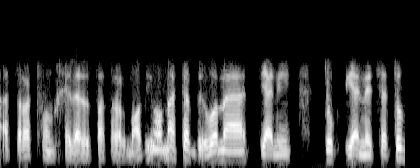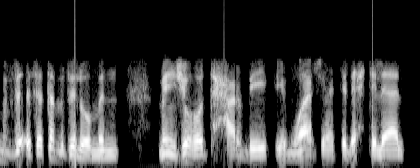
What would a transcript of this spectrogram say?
أثرتهم خلال الفترة الماضية وما تب وما يعني يعني ستبذل من من جهد حربي في مواجهة الاحتلال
